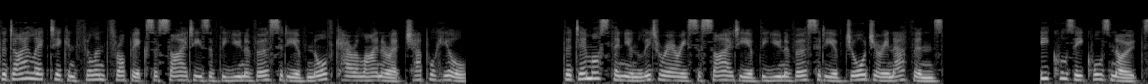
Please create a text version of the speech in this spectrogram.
the Dialectic and Philanthropic Societies of the University of North Carolina at Chapel Hill The Demosthenian Literary Society of the University of Georgia in Athens Notes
